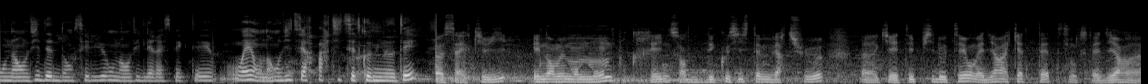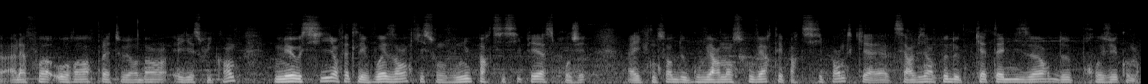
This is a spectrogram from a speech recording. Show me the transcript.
on a envie d'être dans ces lieux, on a envie de les respecter. Ouais, on a envie de faire partie de cette communauté. Euh, Ça a accueilli énormément de monde pour créer une sorte d'écosystème vertueux euh, qui a été piloté, on va dire, à quatre têtes, donc c'est-à-dire euh, à la fois Aurore, Plateau Urbain et Yes We Camp, mais aussi en fait les voisins qui sont venus participer à ce projet avec une sorte de gouvernance ouverte et participante qui a servi un peu de catalyseur de projets communs.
